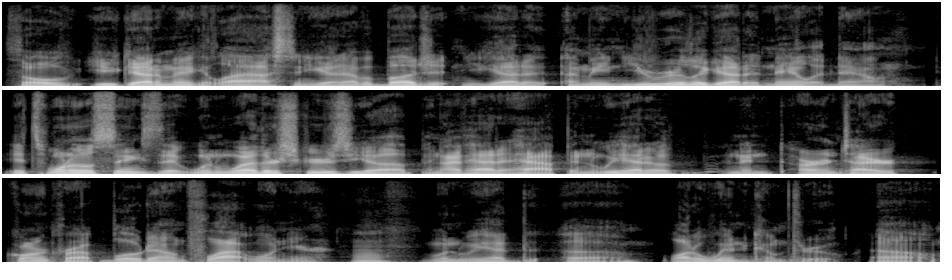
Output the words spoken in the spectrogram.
So you got to make it last, and you got to have a budget. And You got to, I mean, you really got to nail it down. It's one of those things that when weather screws you up, and I've had it happen. We had a an, our entire corn crop blow down flat one year mm. when we had uh, a lot of wind come through, um,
